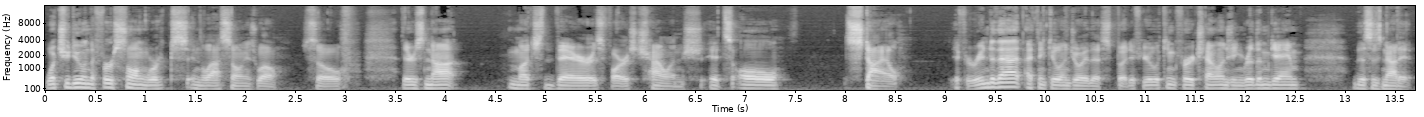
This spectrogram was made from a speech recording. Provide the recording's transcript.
what you do in the first song works in the last song as well. So there's not much there as far as challenge. It's all style if you're into that, I think you'll enjoy this. But if you're looking for a challenging rhythm game, this is not it.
